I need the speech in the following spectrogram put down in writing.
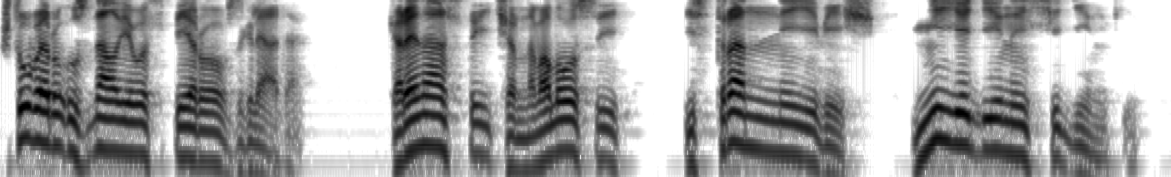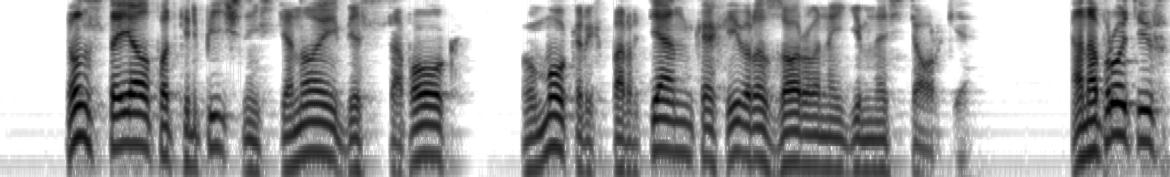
Штубер узнал его с первого взгляда. Коренастый, черноволосый и странная вещь, ни единой сединки. Он стоял под кирпичной стеной, без сапог, в мокрых портянках и в разорванной гимнастерке. А напротив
